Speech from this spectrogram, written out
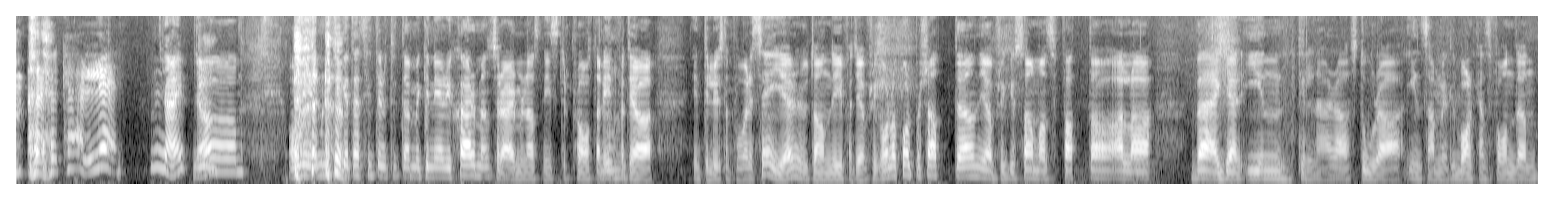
Kalle! Nej, jag, om, ni, om ni tycker att jag sitter och tittar mycket ner i skärmen sådär medan ni sitter och pratar, det är inte för att jag inte lyssnar på vad ni säger, utan det är för att jag försöker hålla koll på chatten, jag försöker sammanfatta alla vägar in till den här stora insamlingen till Barncancerfonden.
